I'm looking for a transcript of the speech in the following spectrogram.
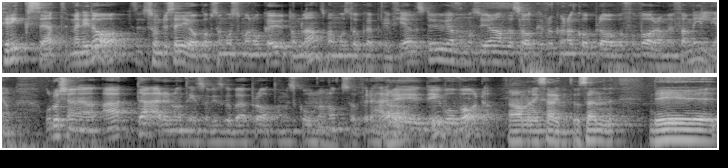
trixet. Men idag, som du säger Jakob, så måste man åka utomlands, man måste åka upp till en fjällstuga, man måste göra andra saker för att kunna koppla av och få vara med familjen. Och då känner jag att äh, där är någonting som vi ska börja prata om i skolan också, för det här Ja. är, det är vår vardag. Ja men exakt. Och sen, det är,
